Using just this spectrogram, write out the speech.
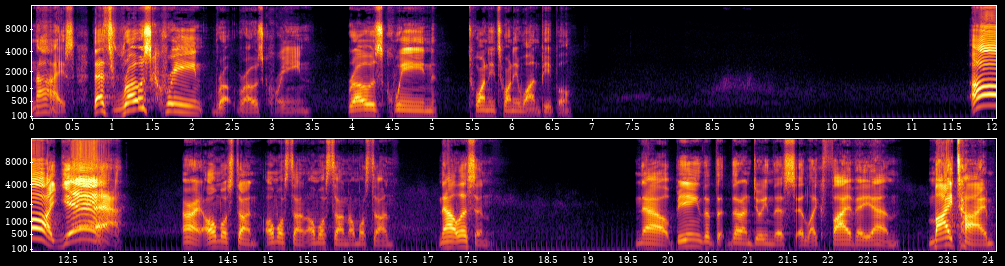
Nice. That's Rose Queen. Ro Rose Queen. Rose Queen 2021, people. Oh, yeah. All right, almost done. Almost done. Almost done. Almost done. Now, listen. Now, being that, that I'm doing this at like 5 a.m., my time,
